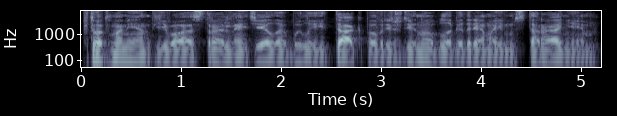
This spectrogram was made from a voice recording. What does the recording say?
В тот момент его астральное тело было и так повреждено благодаря моим стараниям,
